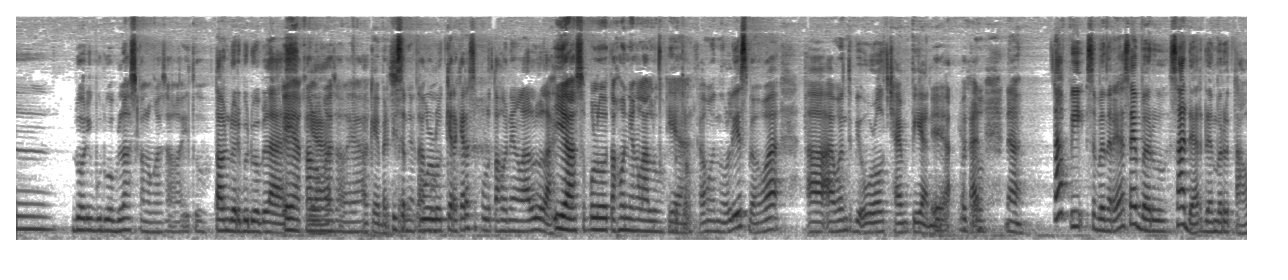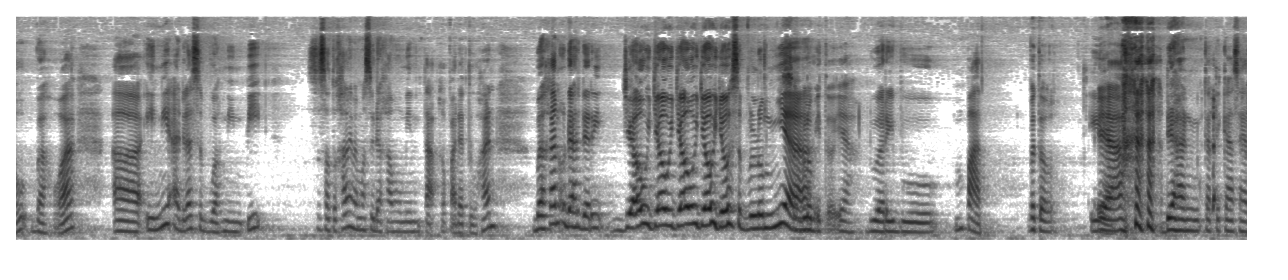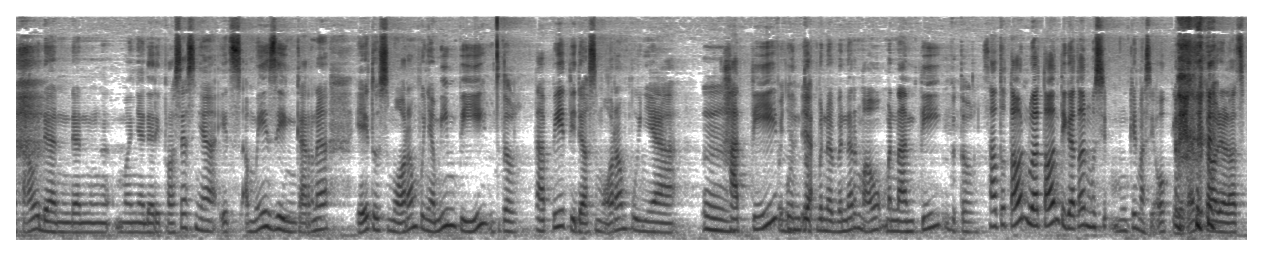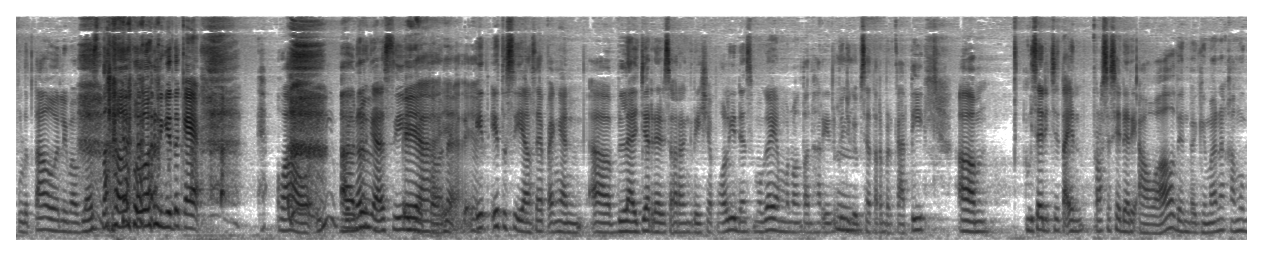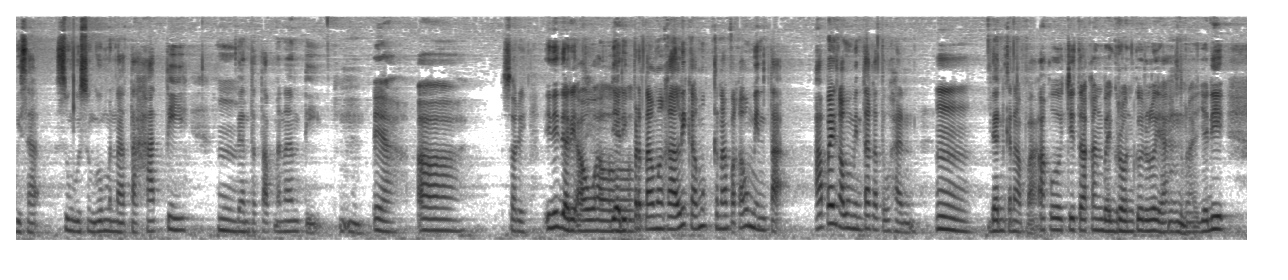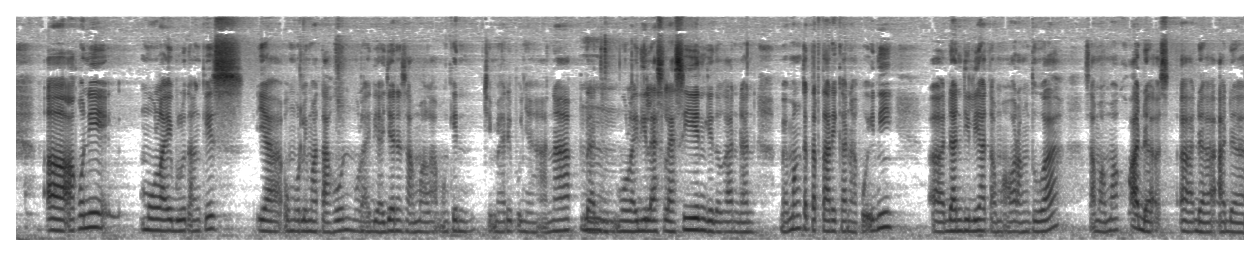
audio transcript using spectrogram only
2012 kalau nggak salah itu. Tahun 2012. Iya, kalau nggak salah ya. Oke, berarti Seingat 10 kira-kira 10 tahun yang lalu lah. Iya, 10 tahun yang lalu. Iya, Betul. kamu nulis bahwa uh, I want to be a world champion, Iya, ya kan? Nah, tapi sebenarnya saya baru sadar dan baru tahu bahwa uh, ini adalah sebuah mimpi, sesuatu hal yang memang sudah kamu minta kepada Tuhan, bahkan udah dari jauh-jauh jauh-jauh jauh sebelumnya. Sebelum itu, ya. 2004. Betul. Iya. dan ketika saya tahu dan dan menyadari prosesnya, it's amazing karena ya itu semua orang punya mimpi, Betul. tapi tidak semua orang punya Hmm, hati Punya, untuk ya. benar-benar mau menanti betul. satu tahun, dua tahun, tiga tahun mungkin masih oke, tapi kalau udah lewat 10 tahun, 15 tahun gitu kayak wow ini benar Aduh, gak sih iya, gitu. Nah, iya, iya. it- itu sih yang saya pengen uh, belajar dari seorang Gracia Poli dan semoga yang menonton hari ini Hmm. juga bisa terberkati. Um, bisa diceritain prosesnya dari awal dan bagaimana kamu bisa sungguh-sungguh menata hati Hmm. dan tetap menanti. Mm-mm. Iya. eh, sorry, ini dari awal. Dari pertama kali kamu kenapa kamu minta apa yang kamu minta ke Tuhan Hmm. dan kenapa? aku ceritakan backgroundku dulu ya sebenarnya. Jadi eh, aku nih mulai bulu tangkis ya umur lima tahun mulai diajarin sama lah. Mungkin Cimeri punya anak dan mulai diles-lesin gitu kan. Dan memang ketertarikan aku ini eh, dan dilihat sama orang tua sama mama kok ada ada ada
